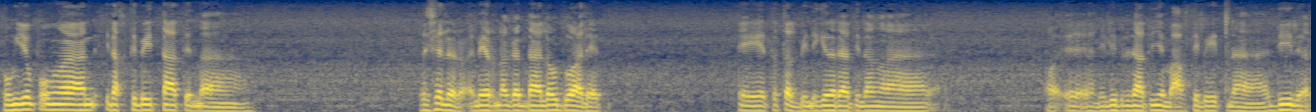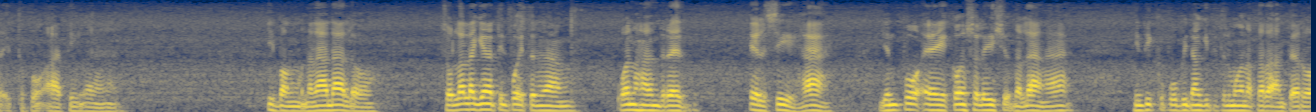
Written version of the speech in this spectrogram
Kung yung pong ah, inactivate natin na reseller, ay meron agad na load wallet, eh, total, binigyan na natin ng ah, o, eh, nilibre natin yung ma-activate na dealer. Ito pong ating ah, ibang nananalo. So, lalagyan natin po ito ng 100 LC, ha? Yan po ay consolation na lang, ha? Hindi ko po binanggit ito ng mga nakaraan, pero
